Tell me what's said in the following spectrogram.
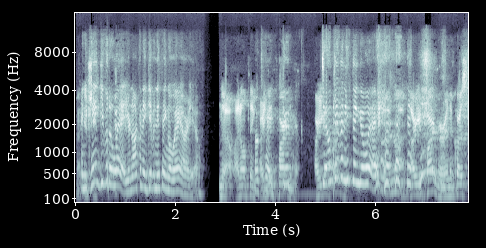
And you can't she, give it away. You're not going to give anything away, are you? No, I don't think. Okay, Are you partner? good. Are you Don't give partner? anything away. No, Are you partner? And of course,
